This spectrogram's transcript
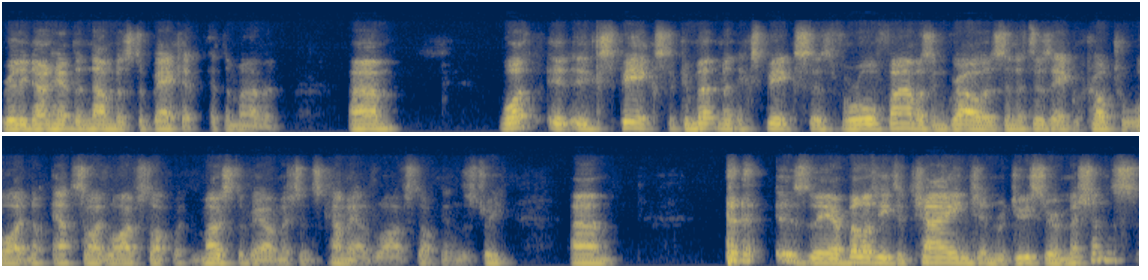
really don't have the numbers to back it at the moment. Um, what it expects, the commitment expects is for all farmers and growers, and it is agricultural wide, not outside livestock, but most of our emissions come out of livestock industry, um, is their ability to change and reduce their emissions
